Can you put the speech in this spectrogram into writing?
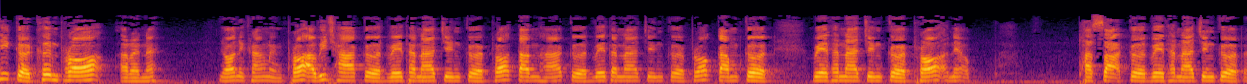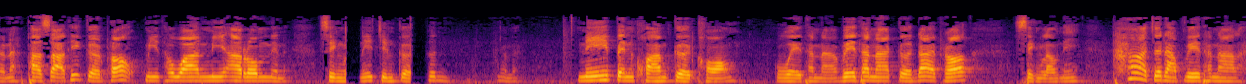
ที่เกิดขึ้นเพราะอะไรนะ ย้อนอีกครั้งหนึ่ง เพราะอาวิชชาเกิดเวทนาจึงเกิด เพราะตัณหาเกิดเวทนาจึงเกิด เพราะกรรมเกิดเวทนาจึงเกิด เพราะเนี่ยภาษะเกิดเวทนาจึงเกิดนะภาษะที่เกิดเพราะมีทวารมีอารมณ์เนี่ยสิ่งนี้จึงเกิดขึ้นนะนี้เป็นความเกิดของเวทนา เวทนาเกิดได้ เพราะสิ่งเหล่านี้ ถ้าจะดับเวทนาล่ะ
